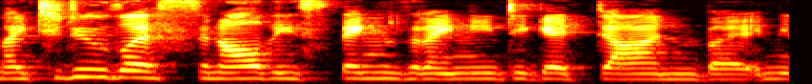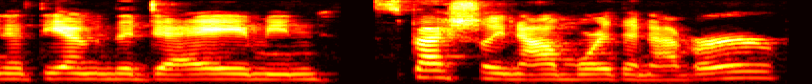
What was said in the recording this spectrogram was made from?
my to-do lists and all these things that I need to get done. But I mean, at the end of the day, I mean, especially now more than ever,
